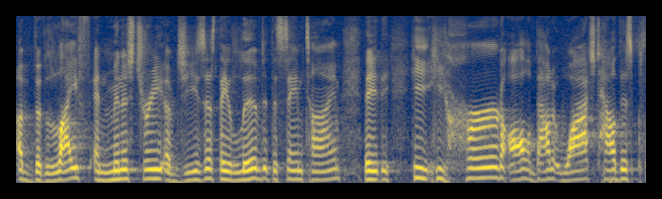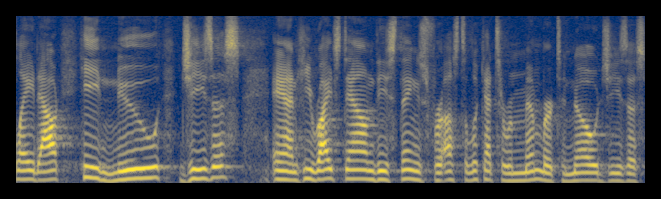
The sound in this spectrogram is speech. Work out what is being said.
of, the life and ministry of Jesus. They lived at the same time. They, they, he, he heard all about it, watched how this played out. He knew Jesus. And he writes down these things for us to look at, to remember, to know Jesus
